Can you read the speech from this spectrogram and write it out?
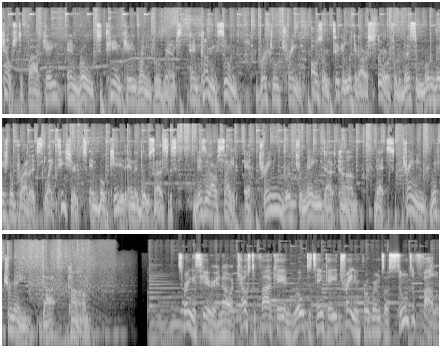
couch to 5K, and road to 10K running programs. And coming soon, virtual training. Also, take a look at our store for the best motivational products like t shirts in both kid and adult sizes. Visit our site at trainingwithtremaine.com. That's trainingwithtremaine.com. Spring is here, and our Couch to 5K and Road to 10K training programs are soon to follow.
